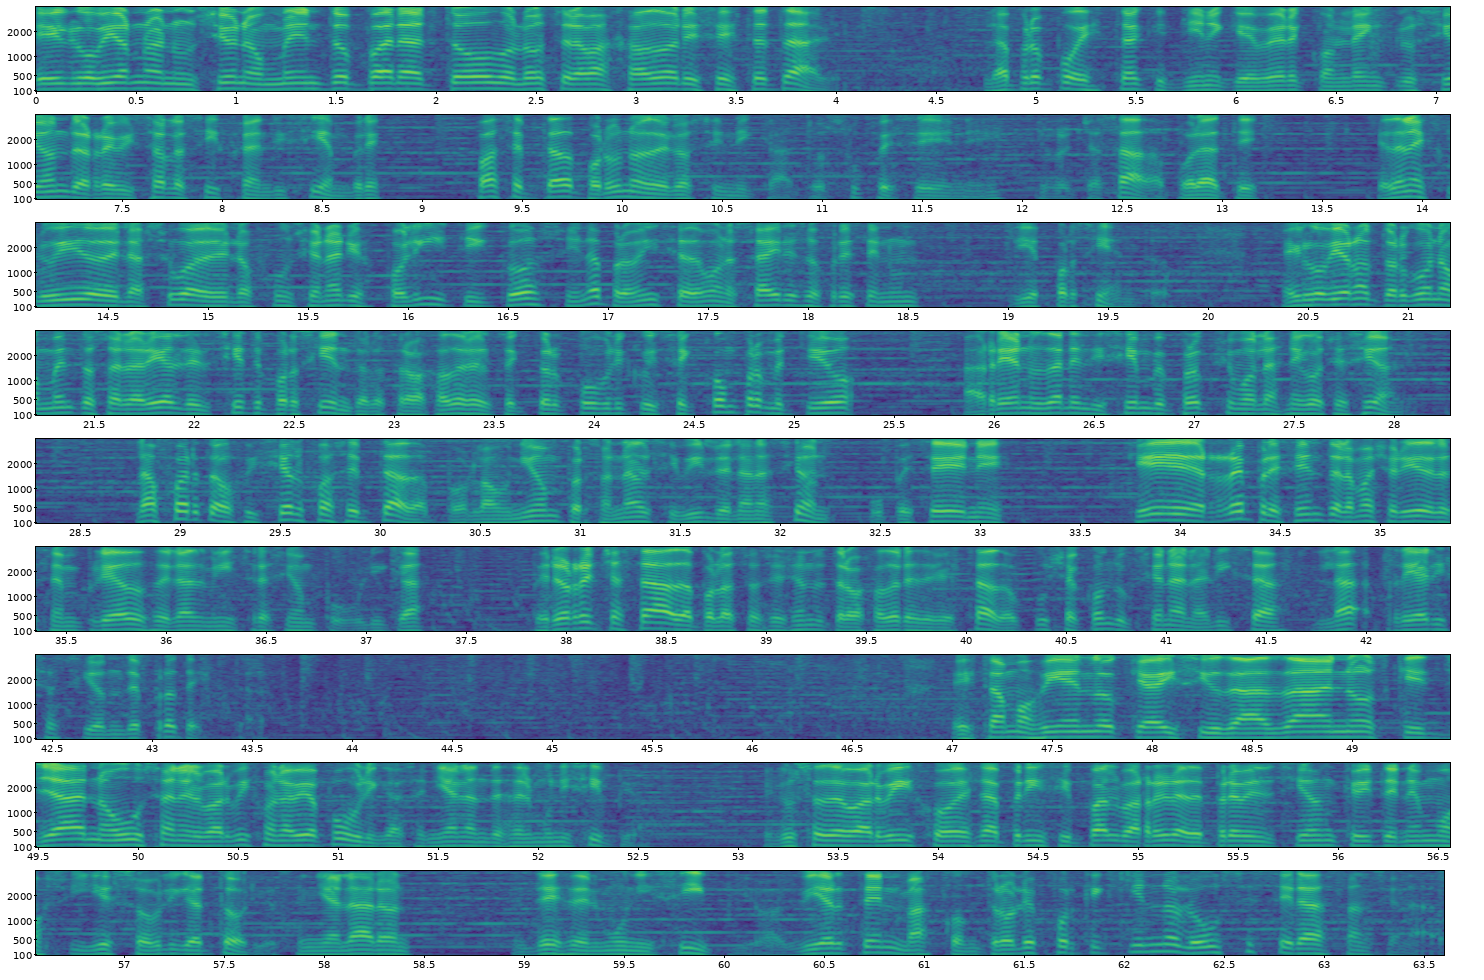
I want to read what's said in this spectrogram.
El gobierno anunció un aumento para todos los trabajadores estatales. La propuesta, que tiene que ver con la inclusión de revisar la cifra en diciembre, fue aceptada por uno de los sindicatos, UPCN, y rechazada por ATE, quedan excluidos de la suba de los funcionarios políticos y en la provincia de Buenos Aires ofrecen un 10%. El gobierno otorgó un aumento salarial del 7% a los trabajadores del sector público y se comprometió a reanudar en diciembre próximo las negociaciones. La oferta oficial fue aceptada por la Unión Personal Civil de la Nación, UPCN, que representa a la mayoría de los empleados de la administración pública, pero rechazada por la Asociación de Trabajadores del Estado, cuya conducción analiza la realización de protestas. Estamos viendo que hay ciudadanos que ya no usan el barbijo en la vía pública, señalan desde el municipio. El uso de barbijo es la principal barrera de prevención que hoy tenemos y es obligatorio, señalaron desde el municipio. Advierten más controles porque quien no lo use será sancionado.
